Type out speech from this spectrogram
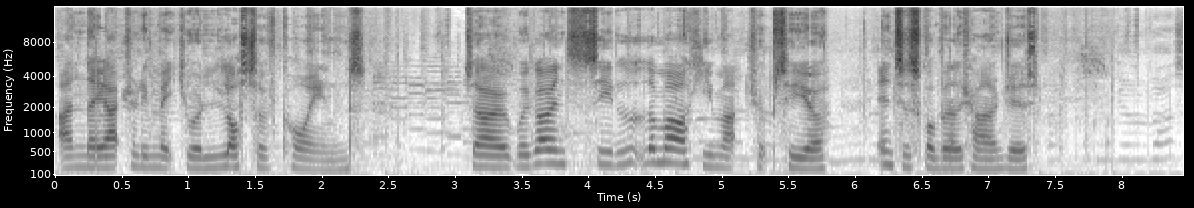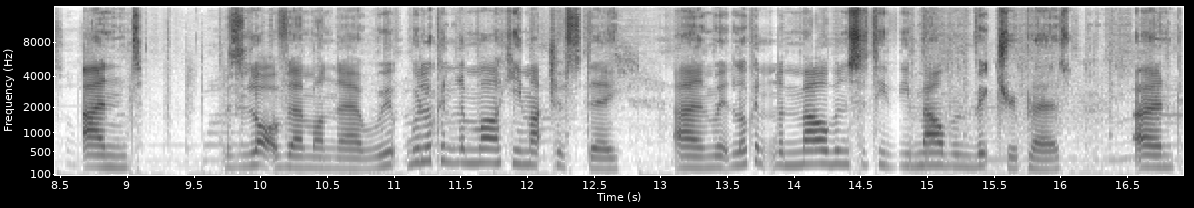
and they actually make you a lot of coins. So we're going to see the marquee matchups here into Builder Challenges. And there's a lot of them on there. We're, looking at the marquee matches today, and we're looking at the Melbourne City the Melbourne Victory players, and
